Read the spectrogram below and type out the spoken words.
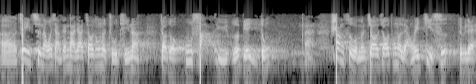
呃，这一次呢，我想跟大家交通的主题呢。叫做乌萨与俄别以东，哎，上次我们交交通了两位祭司，对不对？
